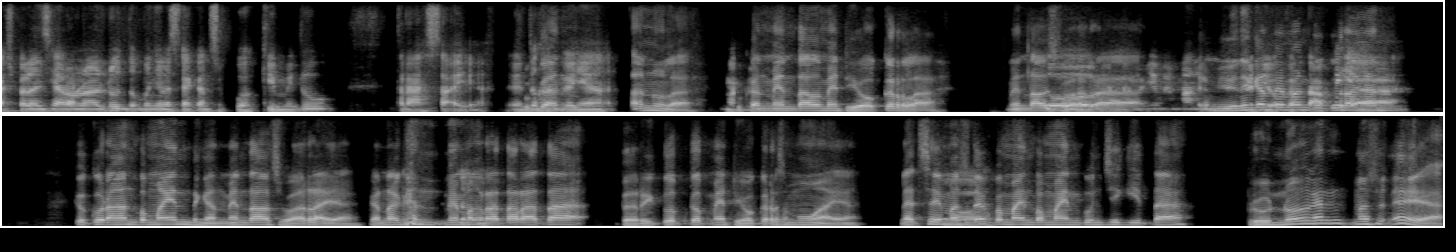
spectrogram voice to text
experience Ronaldo untuk menyelesaikan sebuah game itu terasa ya. Dan itu Bukan- harganya anu lah, bukan mental mediocre lah, mental Betul, juara. MU ini kan memang tapi kekurangan ya, kekurangan pemain dengan mental juara ya, karena kan memang rata-rata dari klub-klub mediocre semua ya. Let's say Oh. maksudnya pemain-pemain kunci kita, Bruno kan maksudnya ya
